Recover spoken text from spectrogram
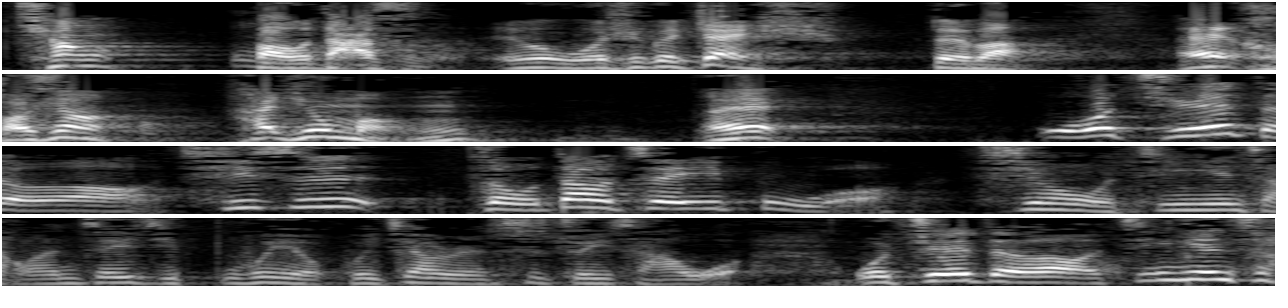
枪把我打死，因为我是个战士，对吧？哎，好像还挺猛，哎。我觉得哦，其实走到这一步哦，希望我今天讲完这一集不会有回教人士追杀我。我觉得哦，今天走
